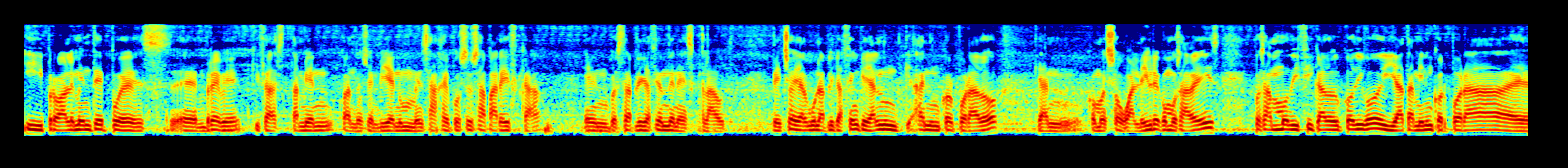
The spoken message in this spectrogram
y probablemente pues en breve, quizás también cuando os envíen un mensaje, pues os aparezca en vuestra aplicación de Nextcloud. De hecho, hay alguna aplicación que ya han, incorporado, que han, como es software libre, como sabéis, pues han modificado el código y ya también incorpora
